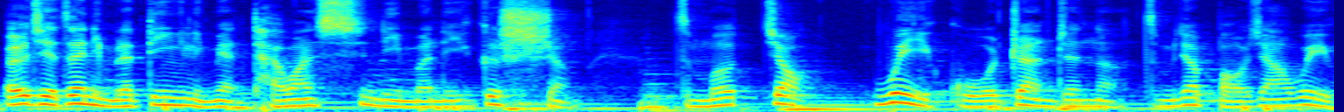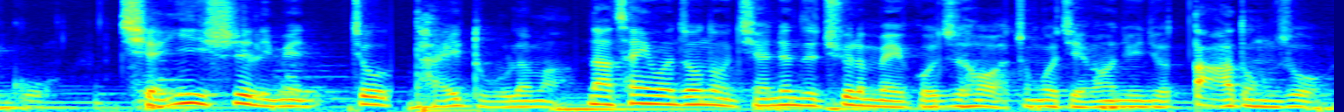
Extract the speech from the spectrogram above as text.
而且在你们的定义里面，台湾是你们的一个省，怎么叫卫国战争呢？怎么叫保家卫国？潜意识里面就台独了嘛。那蔡英文总统前阵子去了美国之后啊，中国解放军就大动作，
